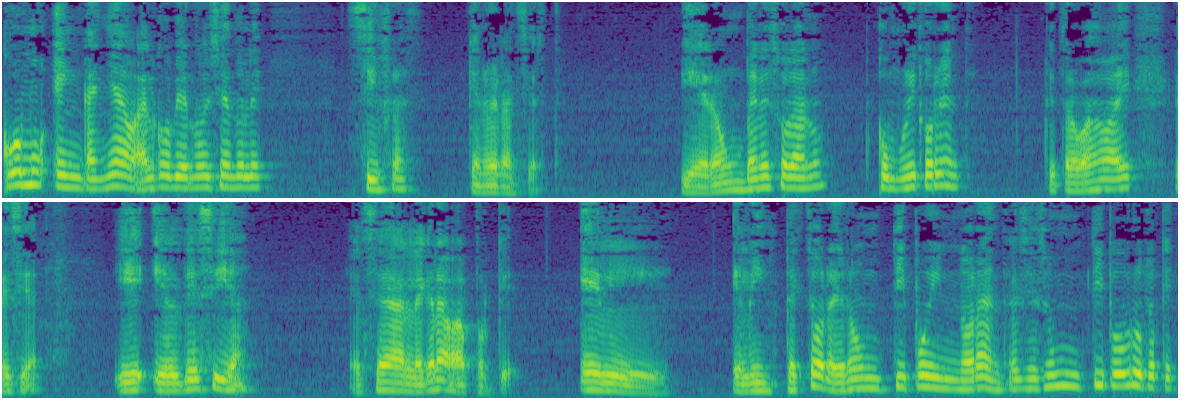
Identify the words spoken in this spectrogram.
cómo engañaba al gobierno diciéndole cifras que no eran ciertas. Y era un venezolano común y corriente que trabajaba ahí, decía, y, él decía, él se alegraba porque el, el inspector era un tipo ignorante, es un tipo bruto que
